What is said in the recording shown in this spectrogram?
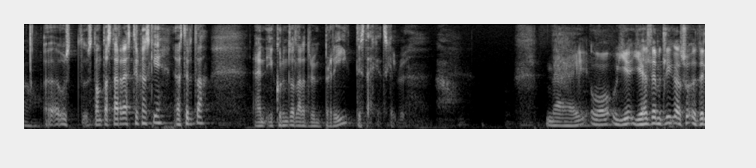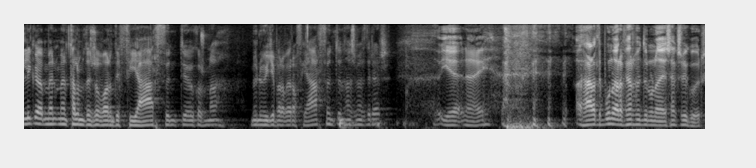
uh, úst, standa stærri eftir kannski, eftir þetta, en í grundvallarætturum breytist ekkert, skilur við. Nei, og, og ég, ég held einmitt líka, svo, þetta er líka, menn, menn tala um þetta eins og varandi fjárfundi og eitthvað svona, munum við ekki bara vera á fjárfundum það sem eftir er? Ég, nei, það er allir búin að vera fjárfundur núna í sex vikur,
